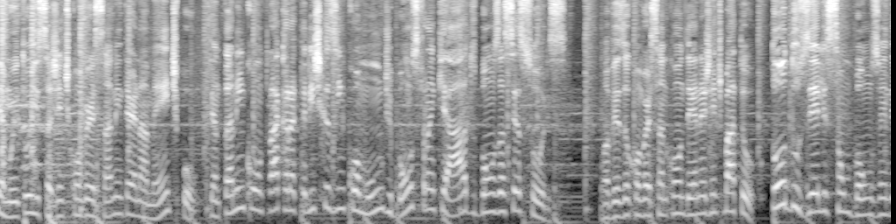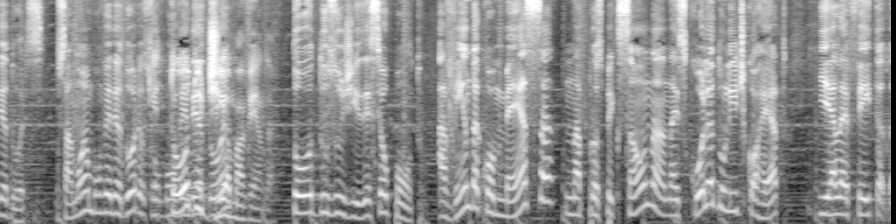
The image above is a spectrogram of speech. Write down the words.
E é muito isso, a gente conversando internamente, pô, tentando encontrar características em comum de bons franqueados, bons assessores. Uma vez eu conversando com o Denner, a gente bateu. Todos eles são bons vendedores. O Samuel é um bom vendedor, eu sou um bom todo vendedor. dia é uma venda. todos os dias. Esse é o ponto. A venda começa na prospecção, na, na escolha do lead correto e ela é feita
